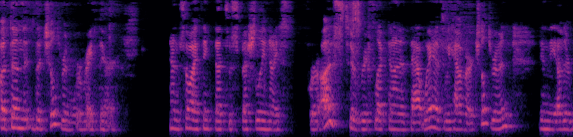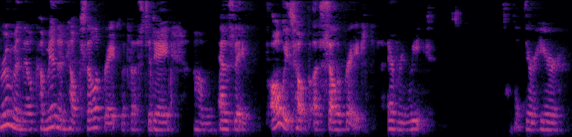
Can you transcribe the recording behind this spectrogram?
but then the, the children were right there. And so I think that's especially nice for us to reflect on it that way as we have our children in the other room and they'll come in and help celebrate with us today um, as they always help us celebrate every week that they're here.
